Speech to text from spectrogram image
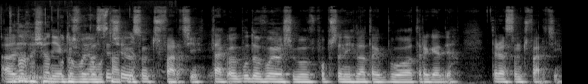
ale trochę się nie odbudowują fantastycznie, no są czwarci. Tak, odbudowują się, bo w poprzednich latach była tragedia. Teraz są czwarci.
